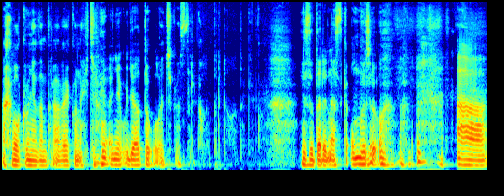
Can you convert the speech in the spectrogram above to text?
A chvilku mě tam právě jako nechtěli ani udělat tu ulečku. A jsem se tady dneska umřu. a,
